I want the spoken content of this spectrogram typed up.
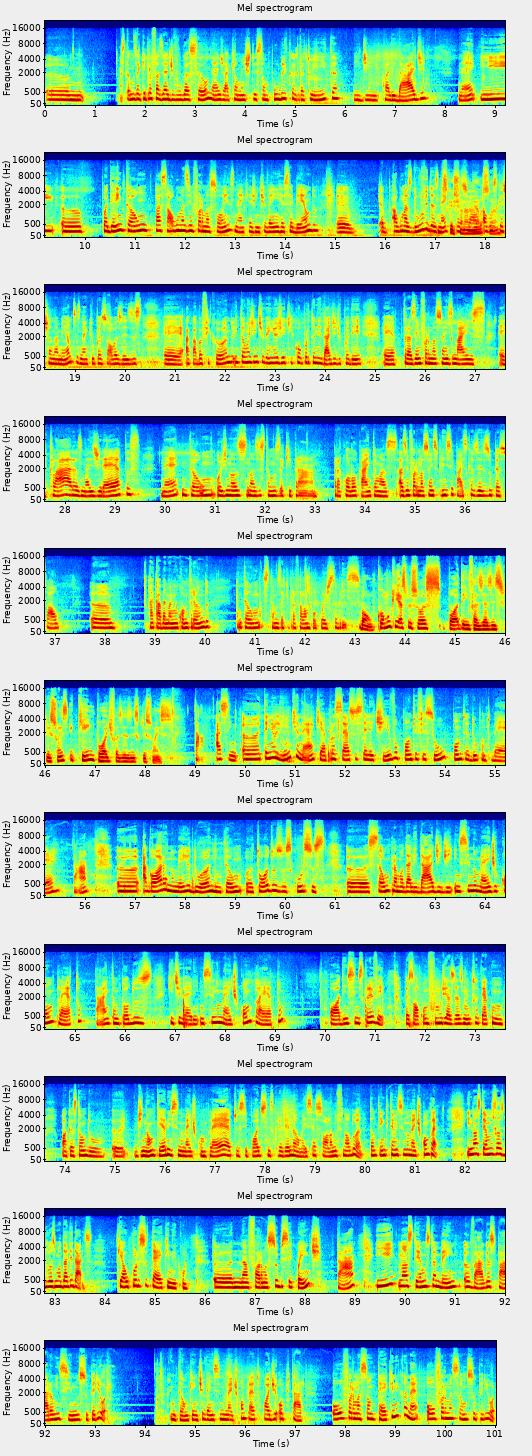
Um, estamos aqui para fazer a divulgação, né, já que é uma instituição pública, gratuita e de qualidade, né, e uh, poder então passar algumas informações, né, que a gente vem recebendo. Uh, é, algumas dúvidas, né, que o pessoal, alguns né? questionamentos, né, que o pessoal às vezes é, acaba ficando. Então a gente vem hoje aqui com a oportunidade de poder é, trazer informações mais é, claras, mais diretas, né. Então hoje nós nós estamos aqui para para colocar então as, as informações principais que às vezes o pessoal uh, acaba não encontrando então, estamos aqui para falar um pouco hoje sobre isso. Bom, como que as pessoas podem fazer as inscrições e quem pode fazer as inscrições? Tá, assim, uh, tem o link, né, que é processoseletivo.ifsul.edu.br, tá? Uh, agora, no meio do ano, então, uh, todos os cursos são para modalidade de ensino médio completo, tá? Então, todos que tiverem ensino médio completo, podem se inscrever. O pessoal confunde, às vezes, muito até com, com a questão do, uh, de não ter o ensino médio completo, se pode se inscrever. Não, esse é só lá no final do ano. Então, tem que ter o um ensino médio completo. E nós temos as duas modalidades, que é o curso técnico uh, na forma subsequente, tá? E nós temos também uh, vagas para o ensino superior. Então, quem tiver ensino médio completo pode optar ou formação técnica, né, ou formação superior.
